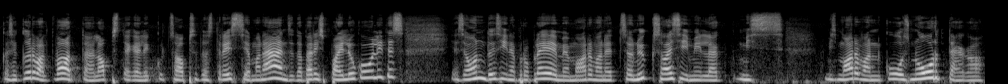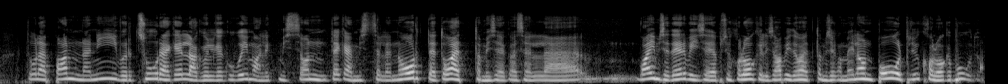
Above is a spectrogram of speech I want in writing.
ka see kõrvaltvaataja laps tegelikult saab seda stressi ja ma näen seda päris palju koolides. ja see on tõsine probleem ja ma arvan, et see on üks asi, mille, mis mis ma arvan, koos noortega tuleb panna niivõrd suure kella külge kui võimalik, mis on tegemist selle noorte toetamisega, selle vaimse tervise ja psühholoogilise abi toetamisega. meil on pool psühholooge puudu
